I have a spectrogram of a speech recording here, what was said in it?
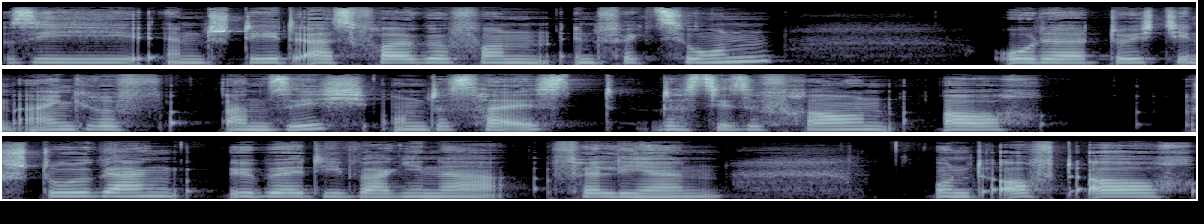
sie entsteht als Folge von Infektionen oder durch den Eingriff an sich. Und das heißt, dass diese Frauen auch Stuhlgang über die Vagina verlieren und oft auch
